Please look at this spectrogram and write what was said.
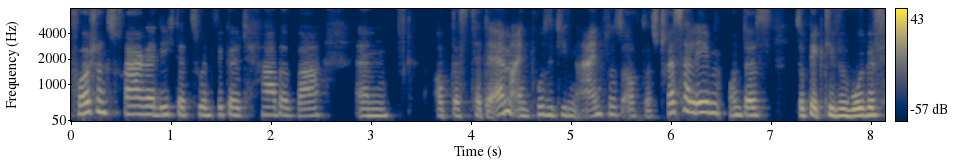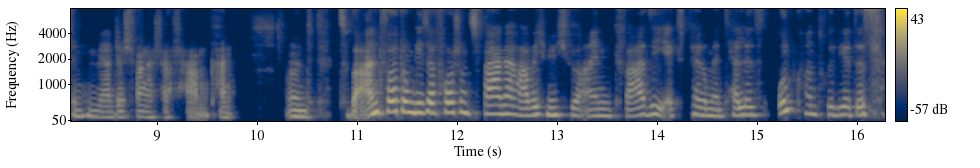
Forschungsfrage, die ich dazu entwickelt habe, war, ähm, ob das ZDM einen positiven Einfluss auf das Stresserleben und das subjektive Wohlbefinden während der Schwangerschaft haben kann. Und zur Beantwortung dieser Forschungsfrage habe ich mich für ein quasi experimentelles, unkontrolliertes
